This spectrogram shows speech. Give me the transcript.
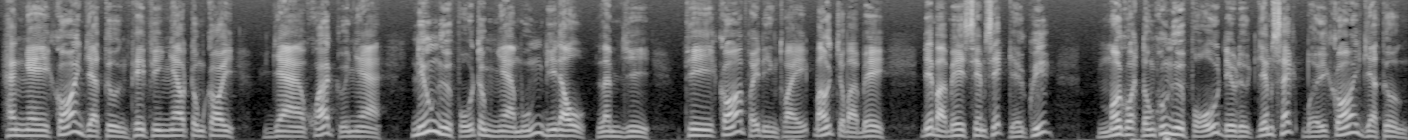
Hàng ngày có và tường thay phiên nhau trông coi và khóa cửa nhà. Nếu ngư phủ trong nhà muốn đi đâu, làm gì, thì có phải điện thoại báo cho bà B để bà B xem xét giải quyết Mọi hoạt động của ngư phủ đều được giám sát bởi có gia tường.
